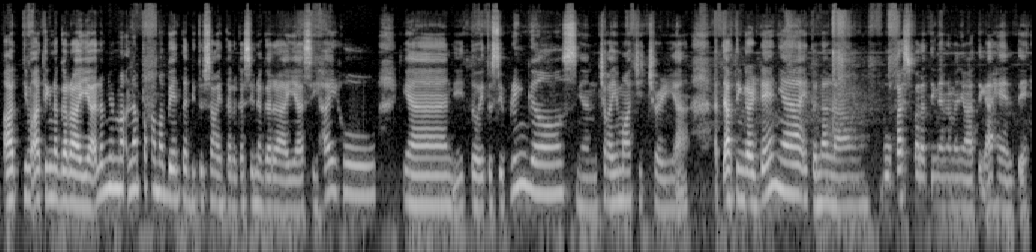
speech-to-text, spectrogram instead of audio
At yung ating nagaraya, alam niyo, ma- napakamabenta dito sa akin talaga si nagaraya, si Hi-Ho, yan, dito, ito si Pringles, yan, tsaka yung mga chichirya. At ating gardenia, ito na lang. Bukas para tingnan naman yung ating ahente.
